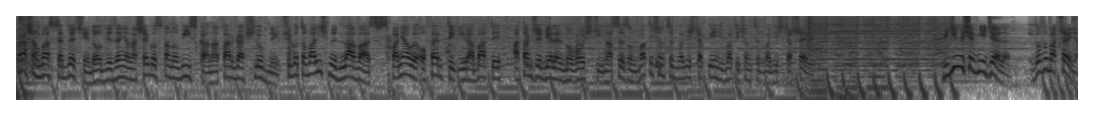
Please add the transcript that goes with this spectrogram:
Zapraszam Was serdecznie do odwiedzenia naszego stanowiska na targach ślubnych. Przygotowaliśmy dla Was wspaniałe oferty i rabaty, a także wiele nowości na sezon 2025-2026. Widzimy się w niedzielę. Do zobaczenia.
